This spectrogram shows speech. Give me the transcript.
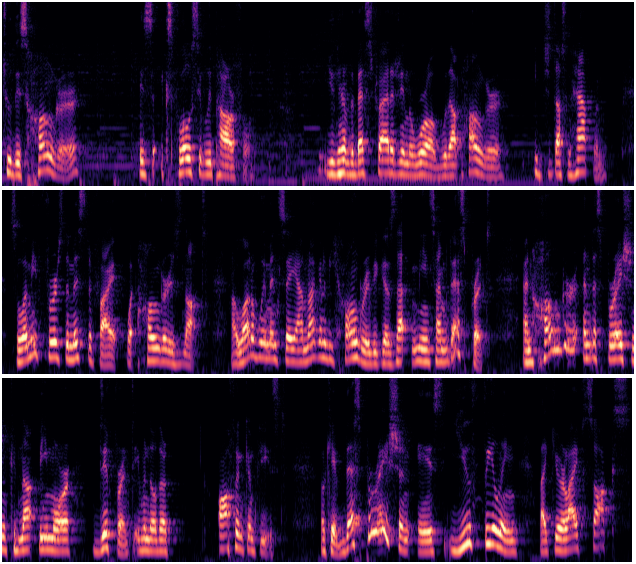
to this hunger is explosively powerful. You can have the best strategy in the world without hunger, it just doesn't happen. So let me first demystify what hunger is not. A lot of women say, I'm not going to be hungry because that means I'm desperate. And hunger and desperation could not be more different, even though they're often confused. Okay, desperation is you feeling like your life sucks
